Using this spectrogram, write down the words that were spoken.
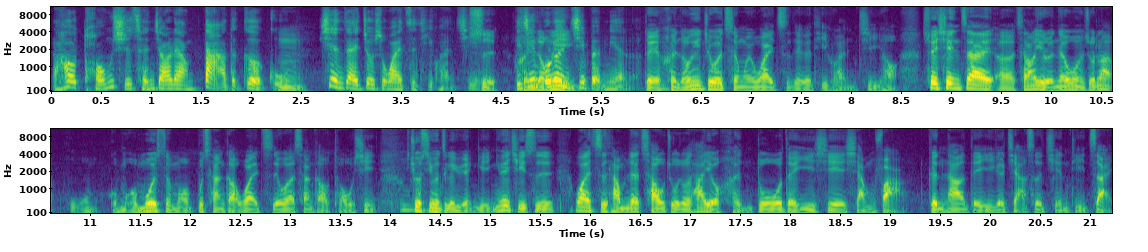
然后同时成交量大的个股，现在就是外资提款机，是已经不论基本面了。对，很容易就会成为外资的一个提款机哈。所以现在呃，常常有人在问说，那我我们我们为什么不参考外资，或要参考投信？就是因为这个原因。因为其实外资他们在操作的时候，他有很多的一些想法跟他的一个假设前提在，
